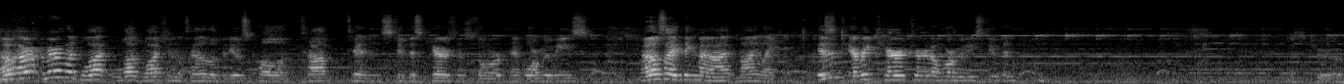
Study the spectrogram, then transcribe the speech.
I remember like wa- wa- watching the title of the videos called "Top 10 Stupidest Characters in Horror Movies." I was like thinking in my mind, like, isn't every character in a horror movie stupid? That's true.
